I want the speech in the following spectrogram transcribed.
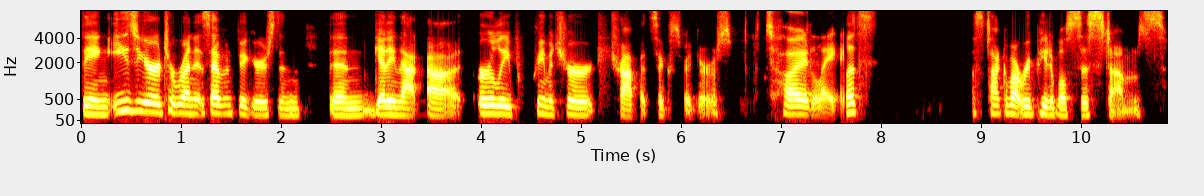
thing easier to run at seven figures than than getting that uh, early premature trap at six figures. Totally. Let's let's talk about repeatable systems.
